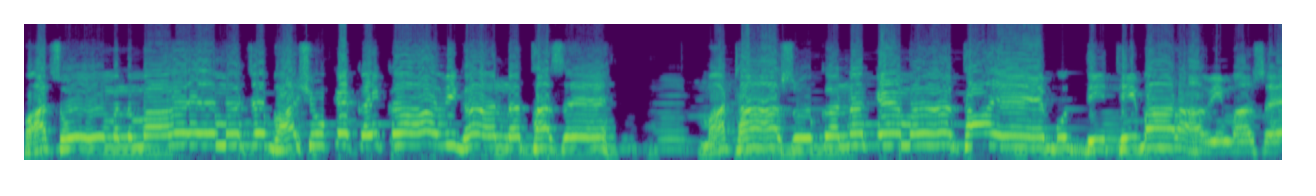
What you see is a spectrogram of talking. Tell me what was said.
પાછું મનમાં એમ જ ભાષ્યું કે કંઈક વિઘન થશે? માઠા સુખ ન કેમ થાય? બુદ્ધિ થી બાળા વિમાશે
